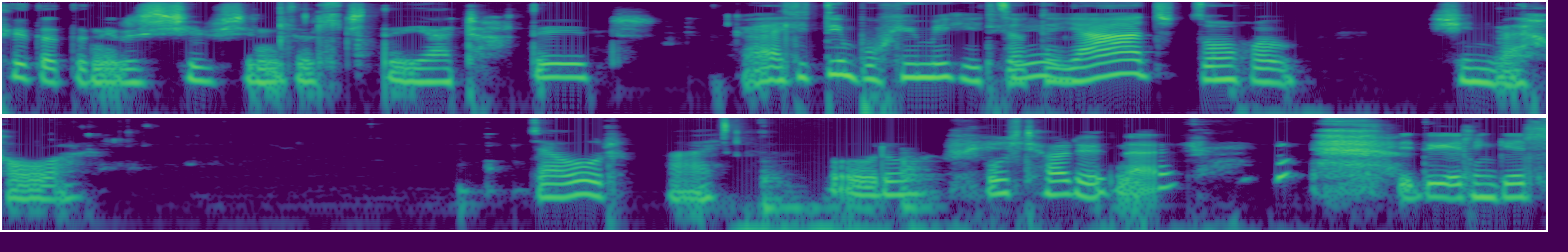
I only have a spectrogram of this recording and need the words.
Тэгэд одоо нэр шив шин зөвлөлттэй яаж авах вэ? Алидийн бүх юмыг хийж одоо яаж 100% шин байх вэ? За өөр. Аа. Өөрөө өөр чор юунаа. Би тэгэл ингээл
